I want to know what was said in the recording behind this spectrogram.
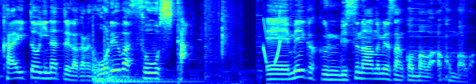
回答になってるかわから。俺はそうした。えー、メイカ君、リスナーの皆さん、こんばんは。こんばんは。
